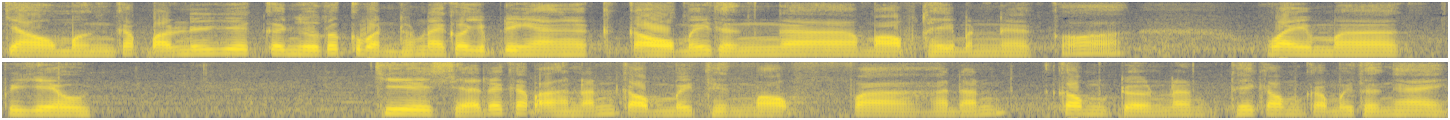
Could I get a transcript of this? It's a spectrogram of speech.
Chào mừng các bạn đến với kênh youtube của mình. Hôm nay có dịp đi ngang cầu Mỹ Thuận à, 1 Thì mình à, có quay à, video Chia sẻ đến các bạn hình ảnh cầu Mỹ Thuận 1 Và hình ảnh công trường đang thi công cầu Mỹ Thuận 2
